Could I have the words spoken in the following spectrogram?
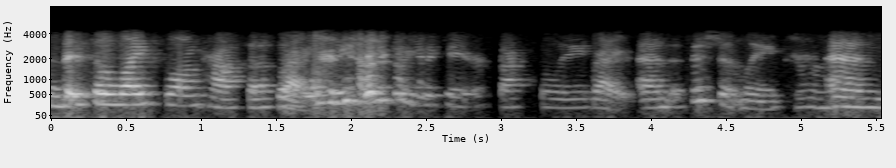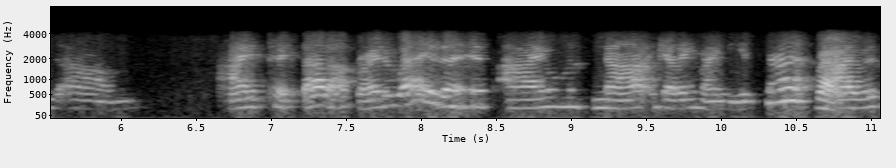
it's a lifelong process of Right. learning how to communicate respectfully Right. and efficiently. Mhm. And um, I picked that up right away that if I was not getting my needs met, Right. I was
